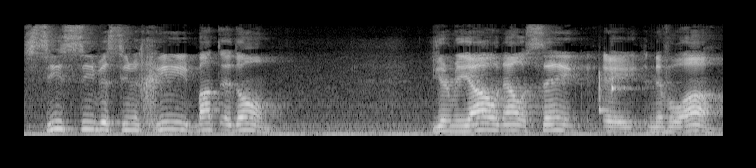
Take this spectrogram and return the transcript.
Sisi v'simchi bat Edom. Yirmiyahu now is saying a nevuah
